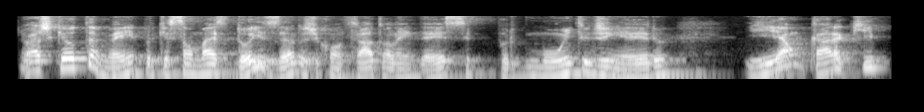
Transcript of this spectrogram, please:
Eu acho que eu também, porque são mais dois anos de contrato além desse, por muito dinheiro, e é um cara que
